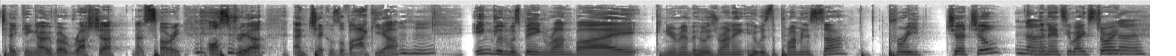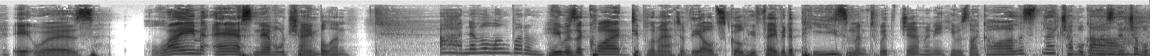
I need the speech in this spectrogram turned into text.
taking over Russia. No, sorry, Austria and Czechoslovakia. England was being run by. Can you remember who was running? Who was the prime minister pre Churchill No. from the Nancy Wake story? No. It was lame ass Neville Chamberlain. Ah, Neville Longbottom. He was a quiet diplomat of the old school who favoured appeasement with Germany. He was like, "Oh, let's no trouble, guys, no ah. trouble.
